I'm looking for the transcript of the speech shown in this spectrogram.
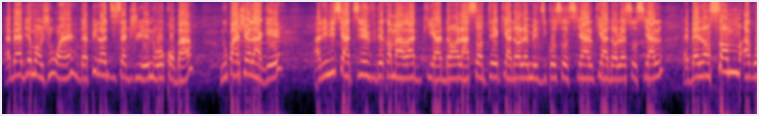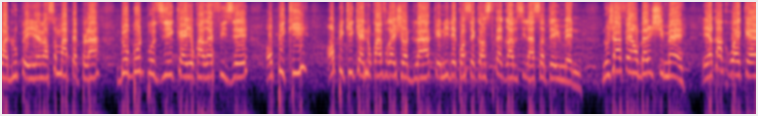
Ebe, eh bien bonjou, depi le 17 juye nou ou kombat, nou pa jè lage, al inisiativ de kamarade ki a dan la sante, ki a dan le mediko-sosyal, ki a dan le sosyal, ebe eh lansom a Guadeloupeyen, lansom a pepla, do bout pou di ke yo ka refize, an piki, an piki ke nou ka vre jod la, ke ni de konsekans tre grav si la sante humen. Nou jan fè an bel chimè, e a ka kwe ke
